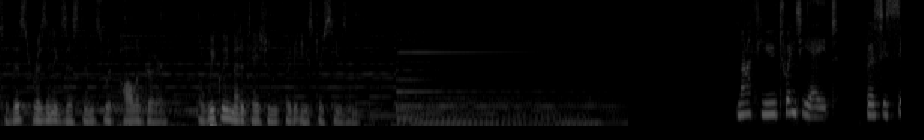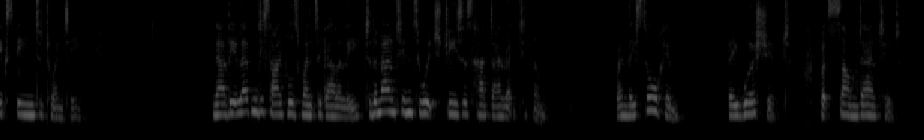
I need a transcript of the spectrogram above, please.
to This Risen Existence with Paula Gooder, a weekly meditation for the Easter season. Matthew 28, verses 16 to 20. Now the eleven disciples went to Galilee, to the mountain to which Jesus had directed them. When they saw him, they worshipped, but some doubted.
